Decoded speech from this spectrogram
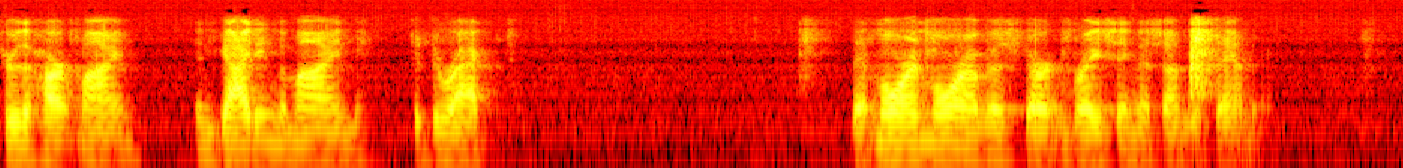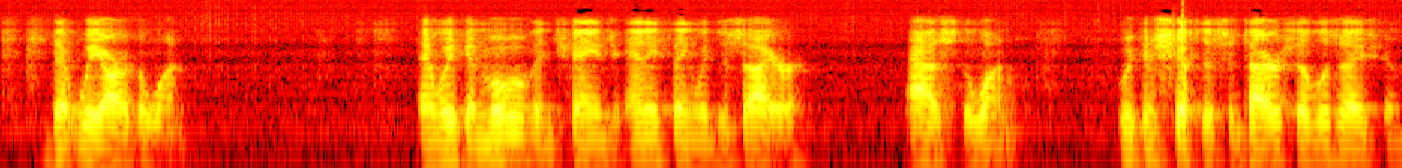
through the heart mind and guiding the mind to direct, that more and more of us start embracing this understanding that we are the one. And we can move and change anything we desire as the one. We can shift this entire civilization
